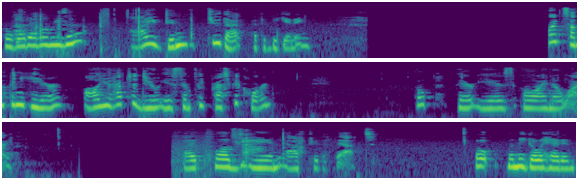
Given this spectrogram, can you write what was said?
for whatever reason, I didn't do that at the beginning. Record something here, all you have to do is simply press record. Oh, there is, oh, I know why. I plugged in after the fact. Oh, let me go ahead and,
